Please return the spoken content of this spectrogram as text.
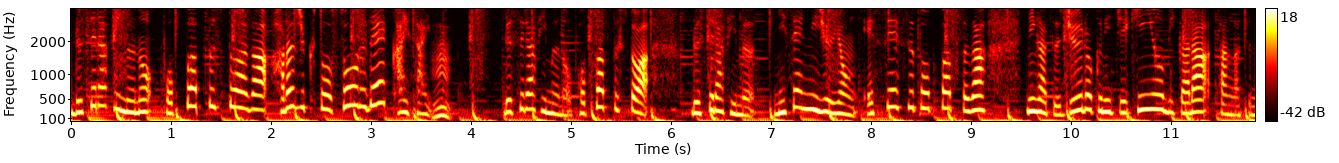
ルセラフィムのポップアップストアが原宿とソウルで開催、うん。ルセラフィムのポップアップストアルセラフィム 2024SS ポップアップが2月16日金曜日から3月3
